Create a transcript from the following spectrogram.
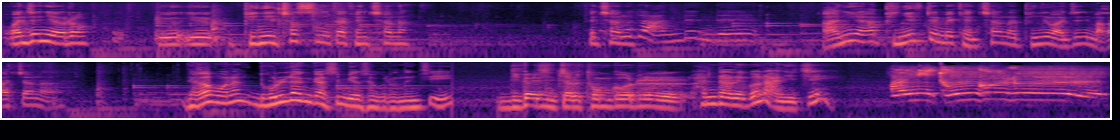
완전히 열어. 이, 이 비닐 쳤으니까 괜찮아. 괜찮아. 그래도 안 된대. 아니야 비닐 때문에 괜찮아. 비닐 완전히 막았잖아. 내가 워낙 놀란 가슴이어서 그러는지 네가 진짜로 동거를 한다는 건 아니지? 아니 동거를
